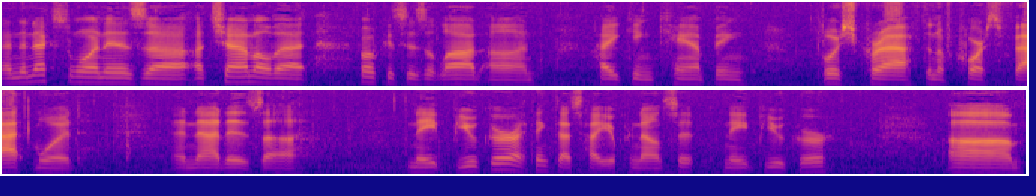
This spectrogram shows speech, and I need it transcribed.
And the next one is uh, a channel that focuses a lot on hiking, camping, bushcraft, and of course Fatwood. And that is uh, Nate Buker. I think that's how you pronounce it. Nate Buker. Um,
